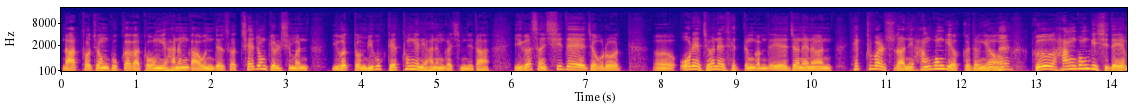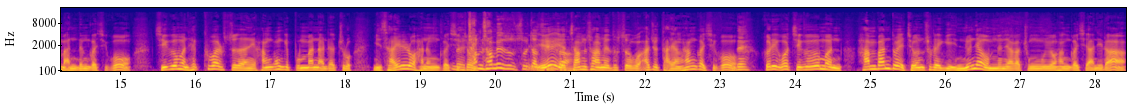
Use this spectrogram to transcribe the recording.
나토 전 국가가 동의하는 가운데서 최종 결심은 이것도 미국 대통령이 하는 것입니다. 이것은 시대적으로 어, 오래 전에 했던 겁니다. 예전에는 핵투발 수단이 항공기였거든요. 네. 그 항공기 시대에 만든 것이고 지금은 핵투발 수단이 항공기뿐만 아니라 주로 미사일로 하는 것이죠. 네, 잠수함에도 쏘지 않습니까? 예, 예, 잠수함에도 쏘고 아주 다양한 것이고 네. 그리고 지금은 한반도에 전술핵이 있느냐 없느냐가 중요한 것이 아니라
